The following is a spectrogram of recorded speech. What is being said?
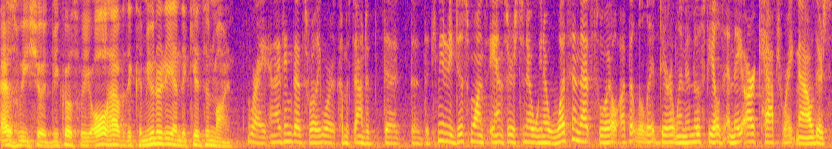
as we should, because we all have the community and the kids in mind. Right, and I think that's really where it comes down to, the, the, the community just wants answers to know, we know what's in that soil up at Lilith, Darrell and in those fields, and they are capped right now, there's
